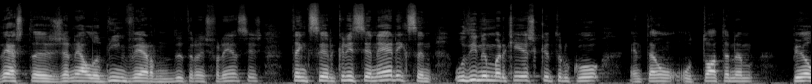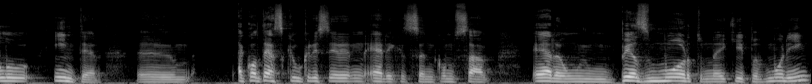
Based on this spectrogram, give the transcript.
desta janela de inverno de transferências tem que ser Christian Eriksen, o dinamarquês que trocou então o Tottenham pelo Inter. Eh, acontece que o Christian Eriksen, como se sabe, era um peso morto na equipa de Mourinho,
